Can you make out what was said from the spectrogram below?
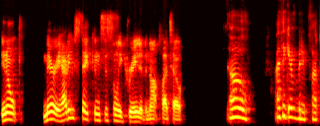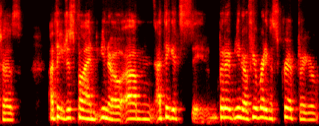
You know, Mary, how do you stay consistently creative and not plateau? Oh, I think everybody plateaus. I think you just find, you know, um, I think it's, but uh, you know, if you're writing a script or you're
